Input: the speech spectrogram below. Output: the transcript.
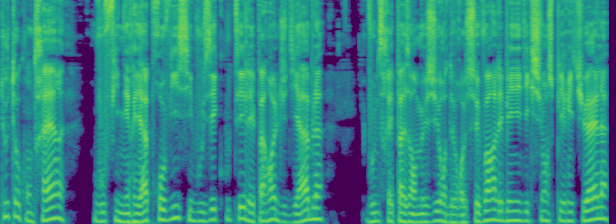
Tout au contraire, vous finirez approvis si vous écoutez les paroles du diable, vous ne serez pas en mesure de recevoir les bénédictions spirituelles,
